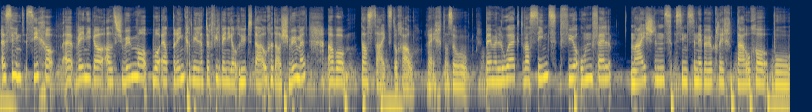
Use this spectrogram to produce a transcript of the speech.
es sind sicher äh, weniger als Schwimmer, die ertrinken, weil natürlich viel weniger Leute tauchen als schwimmen. Aber das zeigt es doch auch recht. Also, wenn man schaut, was sind es für Unfälle, meistens sind es dann eben wirklich Taucher, die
